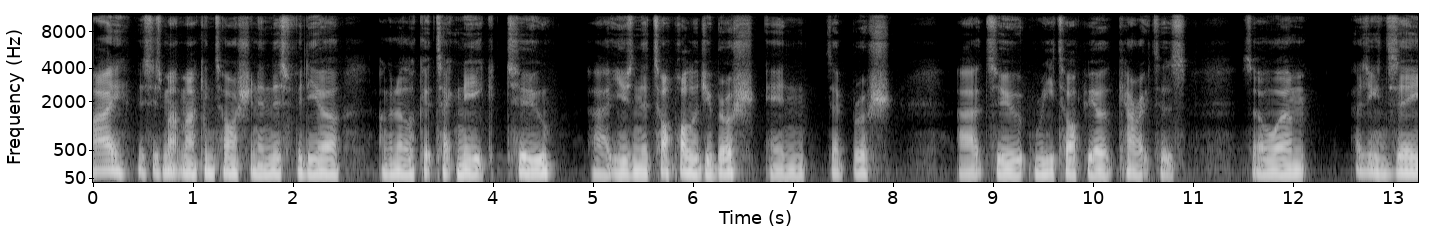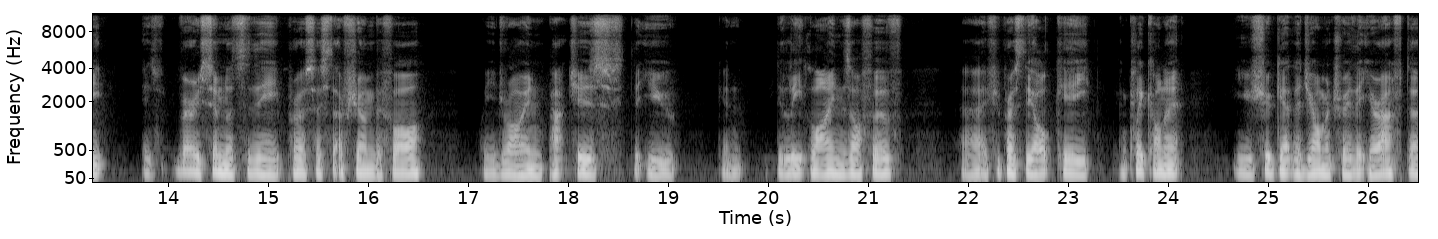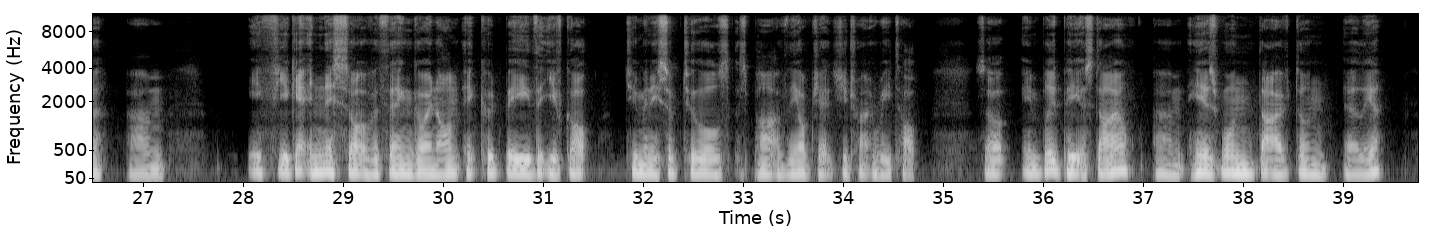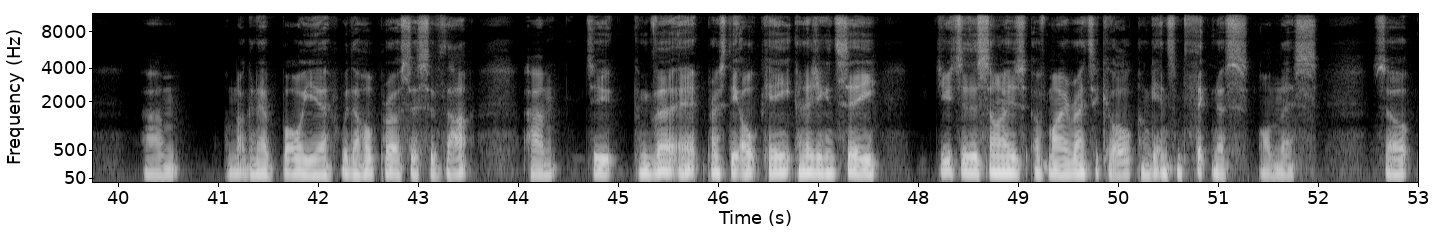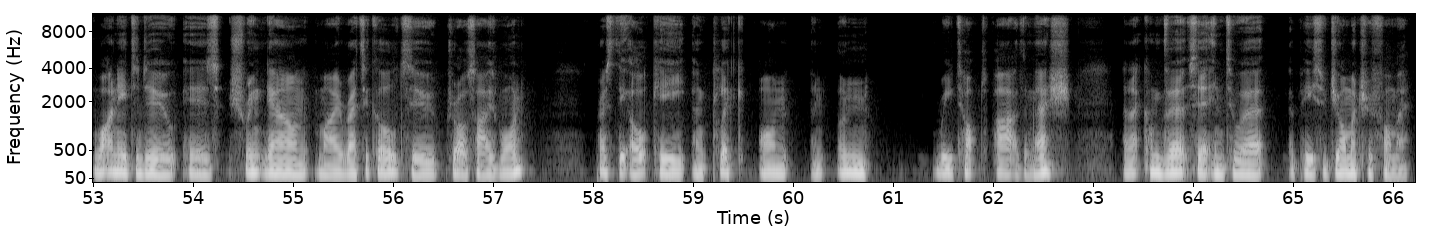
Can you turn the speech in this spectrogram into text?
Hi, this is Matt McIntosh and in this video I'm going to look at technique 2 uh, using the topology brush in ZBrush uh, to retop your characters. So um, as you can see it's very similar to the process that I've shown before where you're drawing patches that you can delete lines off of. Uh, if you press the Alt key and click on it you should get the geometry that you're after. Um, if you're getting this sort of a thing going on, it could be that you've got too many subtools as part of the objects you're trying to retop. So in Blue Peter style, um, here's one that I've done earlier. Um, I'm not going to bore you with the whole process of that. Um, to convert it, press the Alt key, and as you can see, due to the size of my reticle, I'm getting some thickness on this. So what I need to do is shrink down my reticle to draw size 1, press the Alt key and click on an unretopped part of the mesh, and that converts it into a, a piece of geometry for me.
